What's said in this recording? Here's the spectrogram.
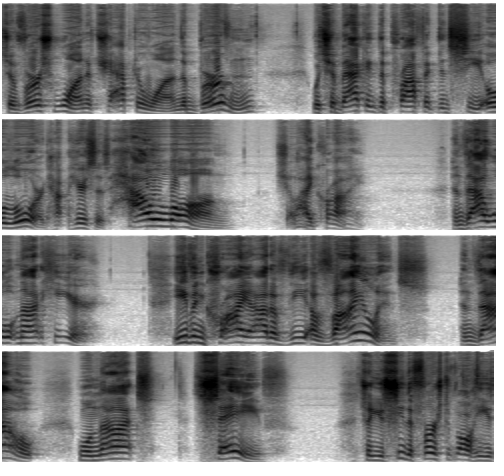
So verse 1 of chapter 1, the burden which Habakkuk the prophet did see, O Lord, how, here's this, how long shall I cry? And thou wilt not hear. Even cry out of thee a violence, and thou wilt not save. So you see the first of all, he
